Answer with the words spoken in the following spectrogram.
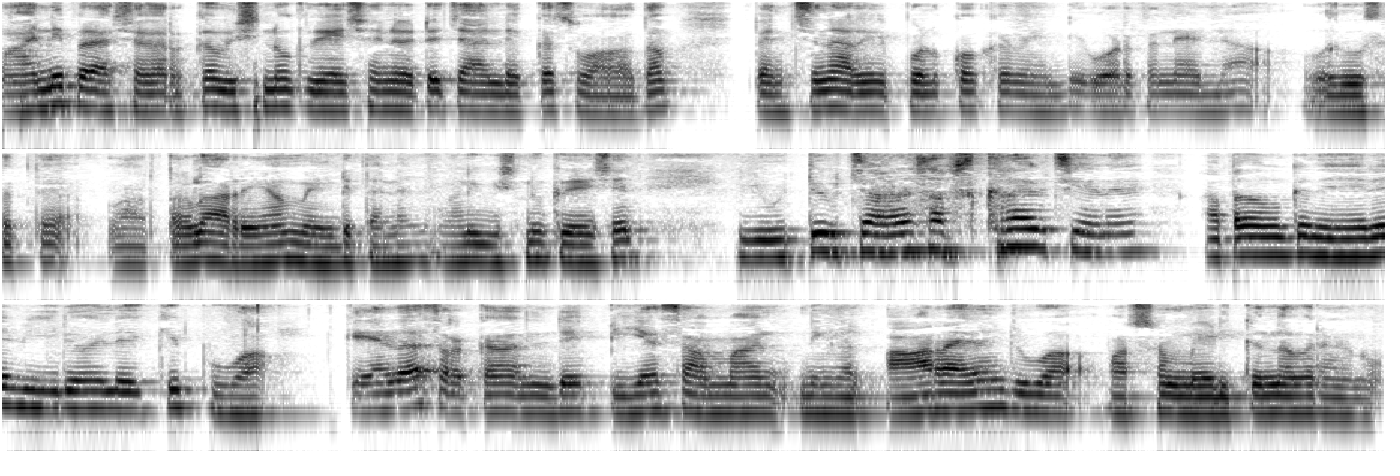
മാന്യ പ്രേക്ഷകർക്ക് വിഷ്ണു ക്രിയേഷൻ യൂട്യൂബ് ചാനലിലേക്ക് സ്വാഗതം. പെൻഷൻ അറിയിപ്പുകൾക്കൊക്കെ വേണ്ടി കൂടെ തന്നെ എല്ലാ ദിവസത്തെ വാർത്തകൾ അറിയാൻ വേണ്ടി തന്നെ നിങ്ങൾ ഈ Vishnu creation YouTube channel subscribe ചെയ്യണേ. അപ്പോൾ നമുക്ക് നേരെ വീഡിയോയിലേക്ക് പോവാം. കേന്ദ്ര സർക്കാരിന്റെ പി എം സമ്മാൻ നിങ്ങൾ ആറായിരം രൂപ വർഷം മേടിക്കുന്നവരാണോ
